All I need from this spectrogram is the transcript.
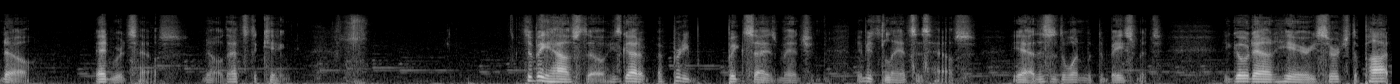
No. Edward's house. No, that's the king. It's a big house, though. He's got a, a pretty big-sized mansion. Maybe it's Lance's house. Yeah, this is the one with the basement. You go down here, you search the pot,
